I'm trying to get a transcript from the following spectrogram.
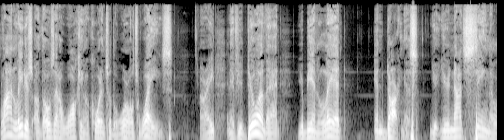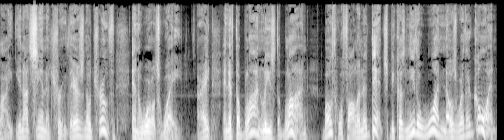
Blind leaders are those that are walking according to the world's ways. All right. And if you're doing that, you're being led in darkness. You're not seeing the light. You're not seeing the truth. There's no truth in the world's way. All right. And if the blind leads the blind, both will fall in a ditch because neither one knows where they're going.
